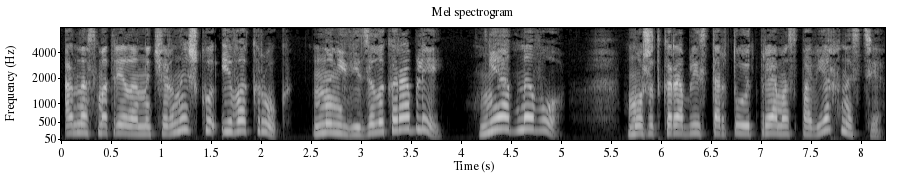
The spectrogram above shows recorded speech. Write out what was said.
Она смотрела на чернышку и вокруг, но не видела кораблей. Ни одного. Может, корабли стартуют прямо с поверхности?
